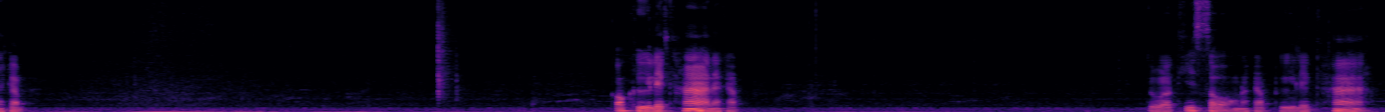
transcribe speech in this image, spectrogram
นะครับ ก็คือเลข5นะครับ ตัวที่2นะครับคือเลข5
